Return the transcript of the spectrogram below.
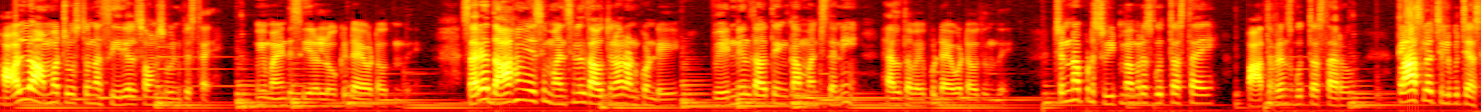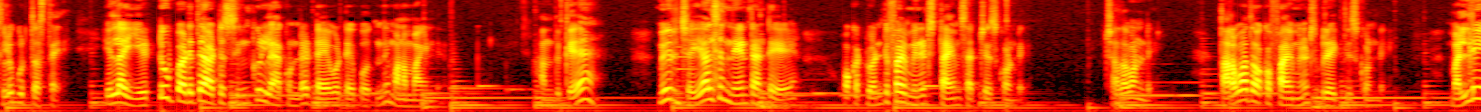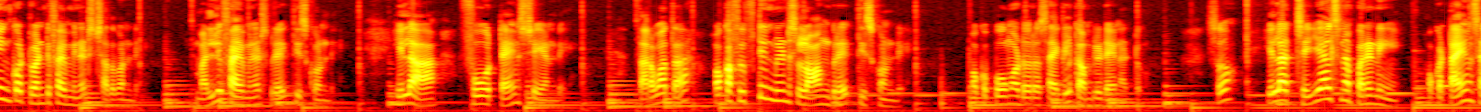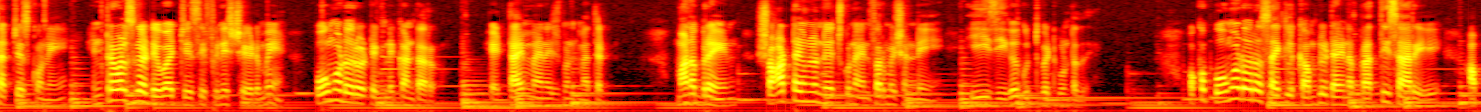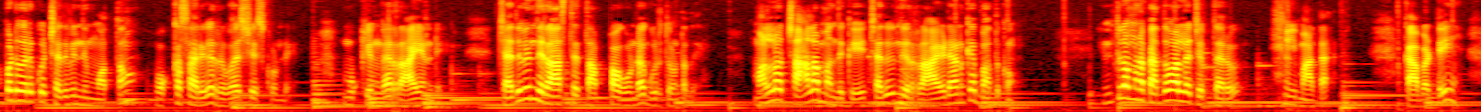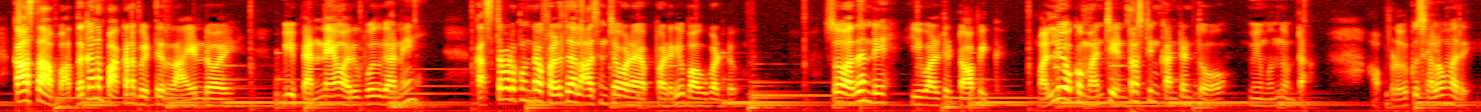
హాల్లో అమ్మ చూస్తున్న సీరియల్ సౌండ్స్ వినిపిస్తాయి. మీ మైండ్ సీరియల్లోకి డైవర్ట్ అవుతుంది. సరే దాహం వేసి మంచినీళ్ళు తాగుతున్నారు అనుకోండి వేడి నీళ్ళు తాగితే ఇంకా మంచిదని హెల్త్ వైపు డైవర్ట్ అవుతుంది. చిన్నప్పుడు స్వీట్ మెమరీస్ గుర్తొస్తాయి పాత ఫ్రెండ్స్ గుర్తొస్తారు క్లాస్లో చిలుపు చేసలు గుర్తొస్తాయి. ఇలా ఎటు పడితే అటు సింకులు లేకుండా డైవర్ట్ అయిపోతుంది మన మైండ్. అందుకే మీరు చేయాల్సింది ఏంటంటే ఒక twenty five minutes time set చేసుకోండి. చదవండి. తర్వాత ఒక ఫైవ్ మినిట్స్ బ్రేక్ తీసుకోండి. మళ్ళీ ఇంకో ట్వంటీ ఫైవ్ మినిట్స్ చదవండి. మళ్ళీ ఫైవ్ మినిట్స్ బ్రేక్ తీసుకోండి. ఇలా ఫోర్ టైమ్స్ చేయండి. తర్వాత ఒక ఫిఫ్టీన్ మినిట్స్ లాంగ్ బ్రేక్ తీసుకోండి. ఒక పోమోడోరో సైకిల్ కంప్లీట్ అయినట్టు. సో ఇలా చేయాల్సిన పనిని ఒక టైం సెట్ చేసుకొని ఇంటర్వల్స్గా డివైడ్ చేసి ఫినిష్ చేయడమే పోమోడోరో టెక్నిక్ అంటారు. ఏ టైం మేనేజ్మెంట్ మెథడ్ మన బ్రెయిన్ షార్ట్ టైంలో నేర్చుకున్న ఇన్ఫర్మేషన్ని ఈజీగా గుర్తుపెట్టుకుంటుంది. ఒక పోమోడోరో సైకిల్ కంప్లీట్ అయిన ప్రతిసారి అప్పటి వరకు చదివింది మొత్తం ఒక్కసారిగా రివర్స్ చేసుకోండి. ముఖ్యంగా రాయండి. చదివింది రాస్తే తప్పకుండా గుర్తుంటుంది. మనలో చాలామందికి చదివింది రాయడానికే బద్ధకం. ఇంట్లో మన పెద్దవాళ్ళే చెప్తారు ఈ మాట. కాబట్టి కాస్త ఆ బద్ధకాన్ని పక్కన పెట్టి రాయండోయ్ మీ పెన్నేం అరిగిపోదు కానీ కష్టపడకుండా ఫలితాలు ఆశించేవాడు ఎప్పటికీ బాగుపడ్డు. సో అదండి ఇవాళ టాపిక్. మళ్ళీ ఒక మంచి ఇంట్రెస్టింగ్ కంటెంట్తో మీ ముందు ఉంటా అప్పటి వరకు సెలవు మరి.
